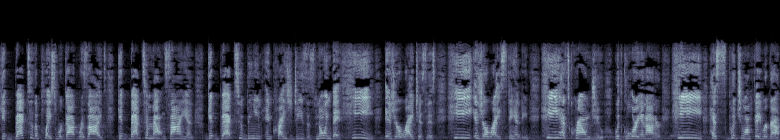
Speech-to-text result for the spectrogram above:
Get back to the place where God resides. Get back to Mount Zion. Get back to being in Christ Jesus, knowing that He is your righteousness. He is your right standing. He has crowned you with glory and honor. He has put you on favor ground.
